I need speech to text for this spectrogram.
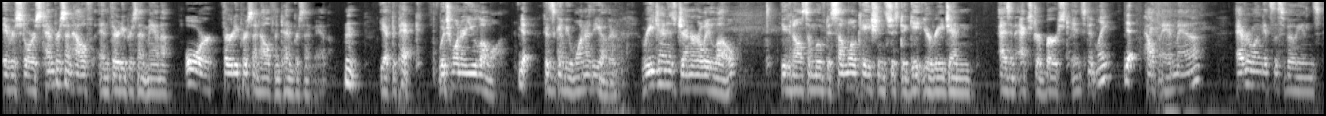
it restores 10% health and 30% mana, or 30% health and 10% mana. You have to pick. Which one are you low on? Yeah. because it's going to be one or the other. Regen is generally low. You can also move to some locations just to get your regen as an extra burst instantly. Yeah. Health and mana. Everyone gets the civilians.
